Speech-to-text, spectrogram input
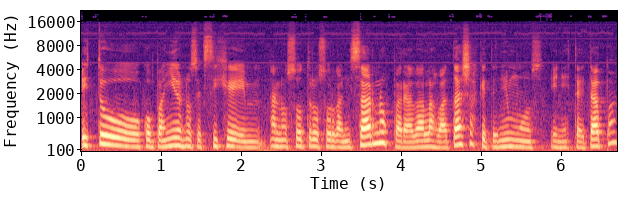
Esto, compañeros, nos exige mm, a nosotros organizarnos para dar las batallas que tenemos en esta etapa,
